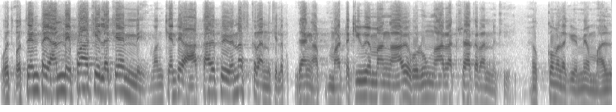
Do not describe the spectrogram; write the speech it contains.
ඔතෙන්ට යන්න එපා කියලා කියන්නේ. මං කියන්නේ ආකල්පය වෙනස් කරන්න කියලා. දැන් මට කිව්වේ මං ආවේ හොරුන් ආරක්ෂා කරන්න කියලා. ඔක්කොමලා කිව්වේ මේ මල්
